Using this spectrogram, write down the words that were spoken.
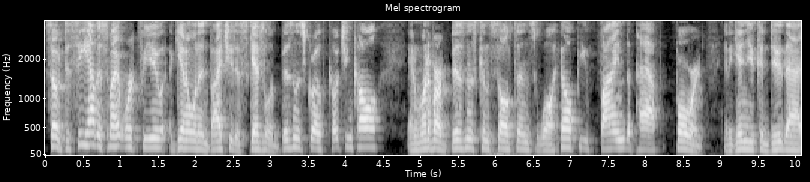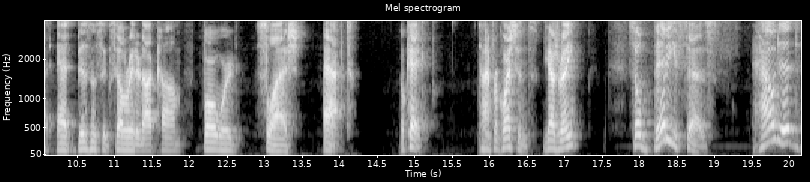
So, to see how this might work for you, again, I want to invite you to schedule a business growth coaching call, and one of our business consultants will help you find the path forward. And again, you can do that at businessaccelerator.com forward slash act. Okay, time for questions. You guys ready? So, Betty says, How did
